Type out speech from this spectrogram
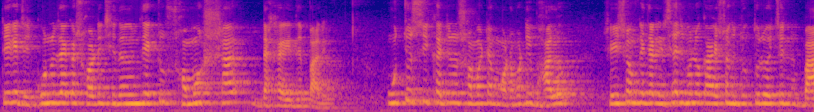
ঠিক আছে? কোনো জায়গায় সঠিক সিদ্ধান্ত নিতে একটু সমস্যা দেখা দিতে পারে। উচ্চশিক্ষার জন্য সময়টা মোটামুটি ভালো। সেই সঙ্গে যারা রিসার্চমূলক কাজের সঙ্গে যুক্ত রয়েছেন বা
